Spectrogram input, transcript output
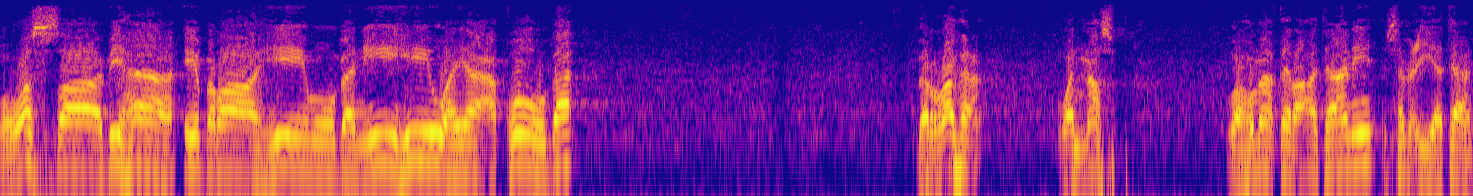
ووصى بها إبراهيم بنيه ويعقوب. بالرفع والنصب وهما قراءتان سبعيتان.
